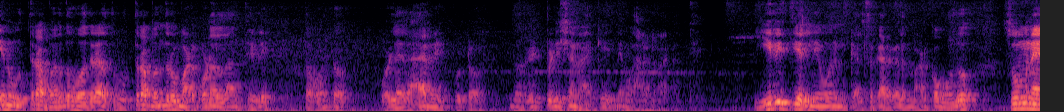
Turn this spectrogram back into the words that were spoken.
ಏನು ಉತ್ತರ ಬರೆದು ಹೋದರೆ ಅದ್ರ ಉತ್ತರ ಬಂದರೂ ಮಾಡಿಕೊಡಲ್ಲ ಅಂಥೇಳಿ ತೊಗೊಂಡು ಒಳ್ಳೆ ಲಾಯರ್ನ ಇಟ್ಬಿಟ್ಟು ನೀವು ರಿಟ್ ಪಿಟಿಷನ್ ಹಾಕಿ ನಿಮ್ಗೆ ಆರ್ಡರ್ ಆಗುತ್ತೆ. ಈ ರೀತಿಯಲ್ಲಿ ನೀವು ನಿಮ್ಮ ಕೆಲಸ ಕಾರ್ಯಗಳನ್ನು ಮಾಡ್ಕೋಬೋದು. ಸುಮ್ಮನೆ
